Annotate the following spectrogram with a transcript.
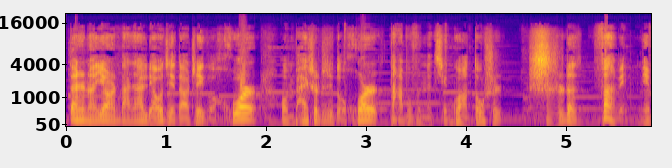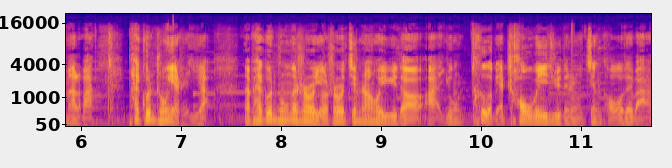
但是呢，要让大家了解到这个花儿，我们拍摄的这朵花儿，大部分的情况都是。实的范围，明白了吧？拍昆虫也是一样。那拍昆虫的时候，有时候经常会遇到啊，用特别超微距的那种镜头，对吧？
